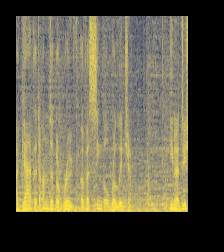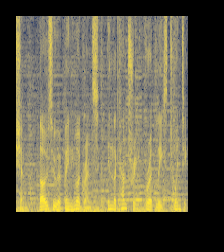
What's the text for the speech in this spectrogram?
are gathered under the roof of a single religion. In addition, those who have been immigrants in the country for at least 20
